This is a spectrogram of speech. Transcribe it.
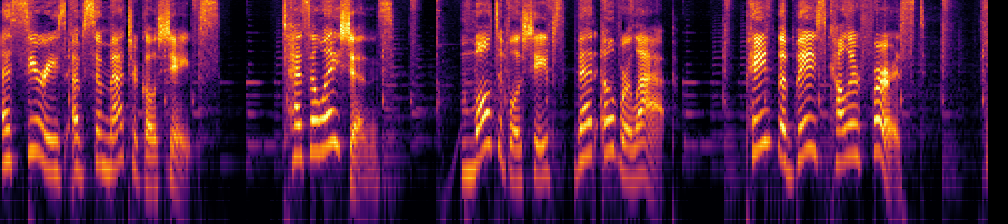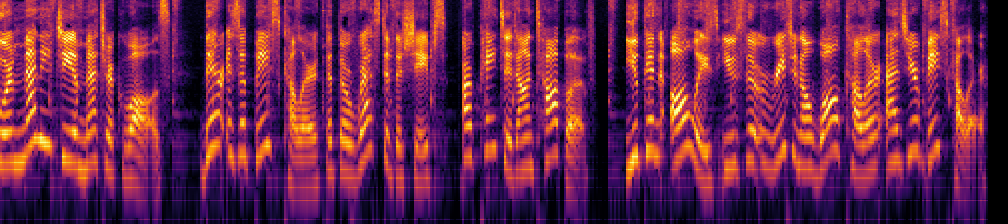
A series of symmetrical shapes. Tessellations multiple shapes that overlap. Paint the base color first. For many geometric walls, there is a base color that the rest of the shapes are painted on top of. You can always use the original wall color as your base color.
